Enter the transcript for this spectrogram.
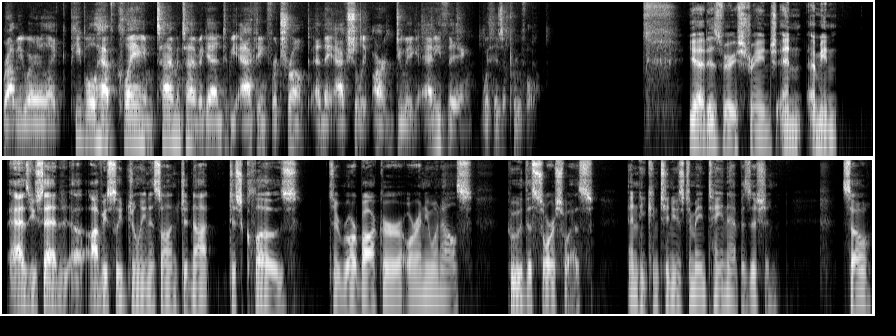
Robbie, where like people have claimed time and time again to be acting for Trump, and they actually aren't doing anything with his approval. Yeah, it is very strange, and I mean, as you said, uh, obviously Julian Assange did not disclose to Rohrabacher or anyone else who the source was, and he continues to maintain that position. So,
